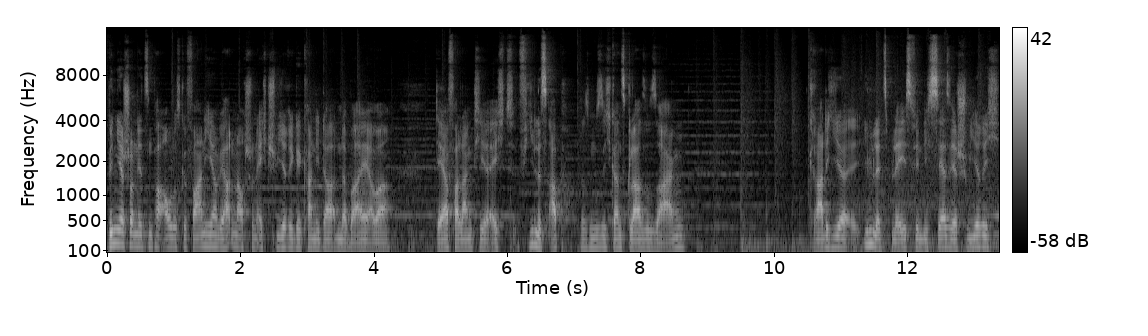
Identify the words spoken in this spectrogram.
bin ja schon jetzt ein paar Autos gefahren hier. Wir hatten auch schon echt schwierige Kandidaten dabei, aber der verlangt hier echt vieles ab. Das muss ich ganz klar so sagen. Gerade hier im Let's Plays finde ich sehr, sehr schwierig.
